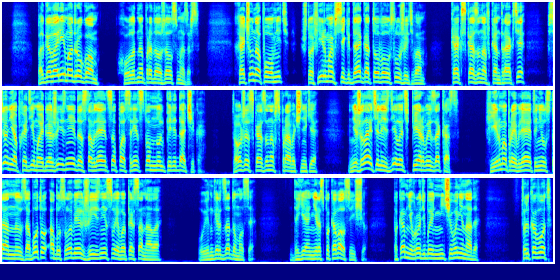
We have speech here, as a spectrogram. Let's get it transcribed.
Поговорим о другом, холодно продолжал Смазерс. Хочу напомнить, что фирма всегда готова услужить вам. Как сказано в контракте, все необходимое для жизни доставляется посредством нуль-передатчика. Тоже сказано в справочнике. Не желаете ли сделать первый заказ? Фирма проявляет неустанную заботу об условиях жизни своего персонала. Уингерт задумался. Да я не распаковался еще. Пока мне вроде бы ничего не надо. Только вот...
